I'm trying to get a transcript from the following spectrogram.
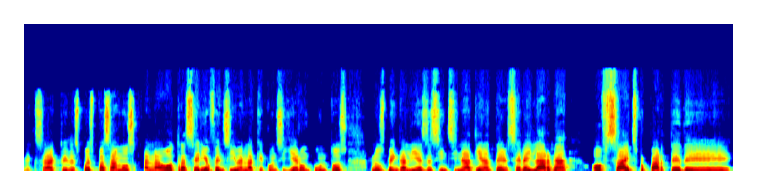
Exacto, y después pasamos a la otra serie ofensiva en la que consiguieron puntos los bengalíes de Cincinnati, eran tercera y larga, offsides por parte de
